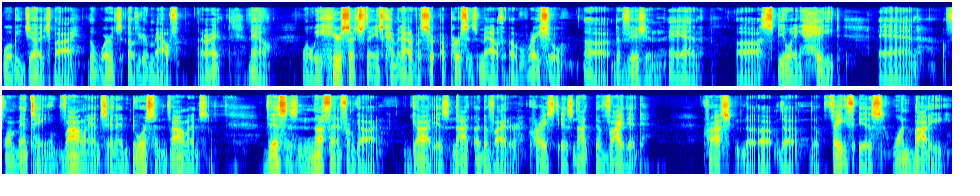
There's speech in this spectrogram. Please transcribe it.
will be judged by the words of your mouth. All right. Now, when we hear such things coming out of a, a person's mouth of racial uh, division and uh, spewing hate and fomenting violence and endorsing violence, this is nothing from God. God is not a divider. Christ is not divided. Christ, uh, the, the faith is one body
